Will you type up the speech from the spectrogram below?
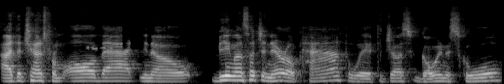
I had the chance from all that, you know, being on such a narrow path with just going to school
